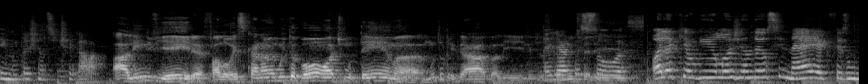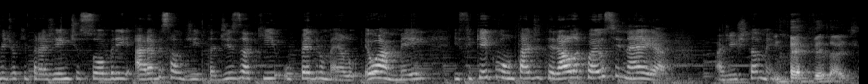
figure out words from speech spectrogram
tem muita chance de chegar lá. A Aline Vieira falou: esse canal é muito bom, ótimo tema. Muito obrigado, Aline. Melhor pessoa. Feliz. Olha aqui alguém elogiando a Eucineia, que fez um vídeo aqui pra gente sobre Arábia Saudita. Diz aqui o Pedro Melo: Eu amei e fiquei com vontade de ter aula com a Eucineia. A gente também. É verdade.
